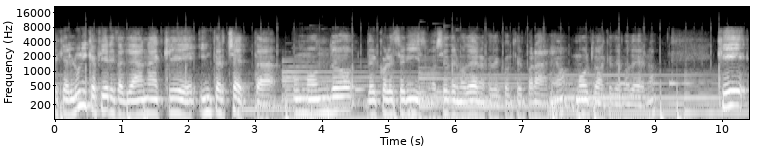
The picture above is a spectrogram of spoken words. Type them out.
perché è l'unica fiera italiana che intercetta un mondo del collezionismo, sia del moderno che del contemporaneo, molto anche del moderno, che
